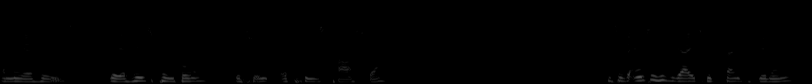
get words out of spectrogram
and we are his. We are his people, the sheep of his pasture. He says, Enter his gates with thanksgiving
